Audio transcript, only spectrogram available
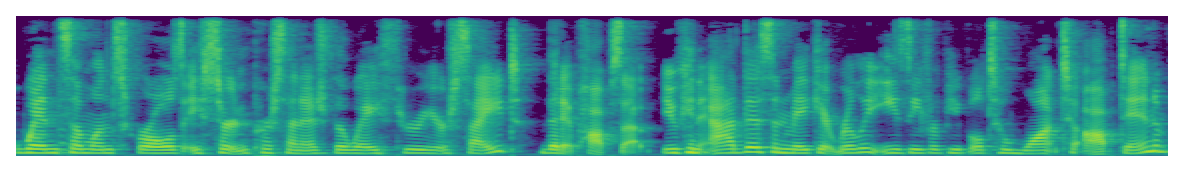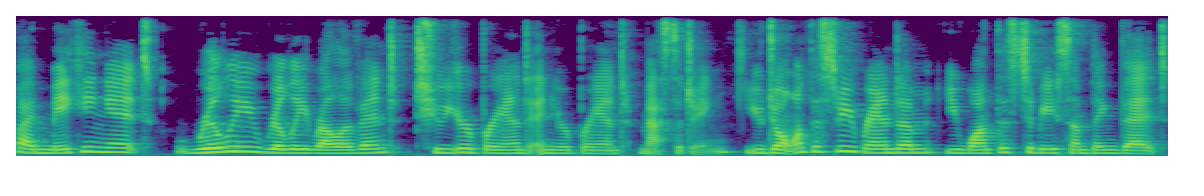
when someone scrolls a certain percentage of the way through your site that it pops up. You can add this and make it really easy for people to want to opt in by making it really, really relevant to your brand and your brand messaging. You don't want this to be random. You want this to be something that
